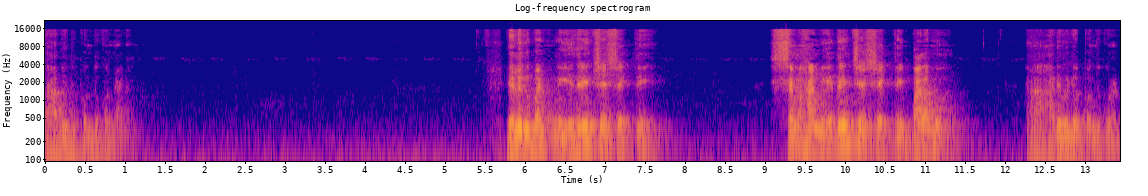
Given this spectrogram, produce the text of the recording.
దావీదు పొందుకున్నాడు. ఎలుగుబంటిని ఎదిరించే శక్తి సింహాన్ని ఎదిరించే శక్తి బలము ఆ అడవిలో పొందుకున్నాడు.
